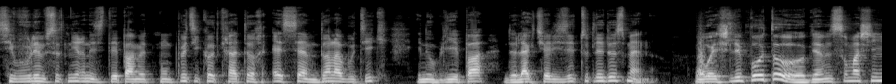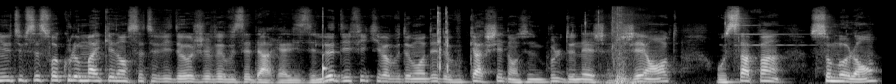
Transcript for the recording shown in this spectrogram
Si vous voulez me soutenir, n'hésitez pas à mettre mon petit code créateur SM dans la boutique et n'oubliez pas de l'actualiser toutes les deux semaines. Wesh les potos, bienvenue sur ma chaîne YouTube, c'est Swakulo Mike et dans cette vidéo, je vais vous aider à réaliser le défi qui va vous demander de vous cacher dans une boule de neige géante au sapin sommolant,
